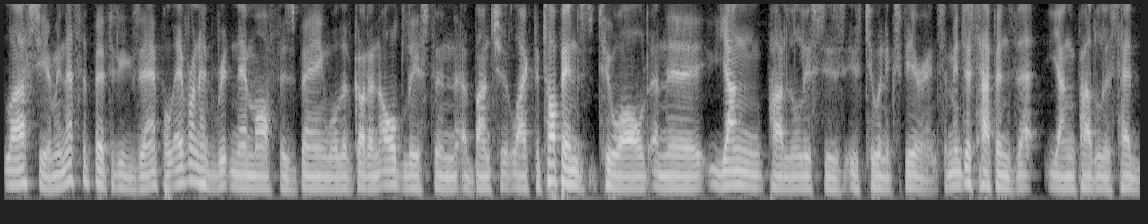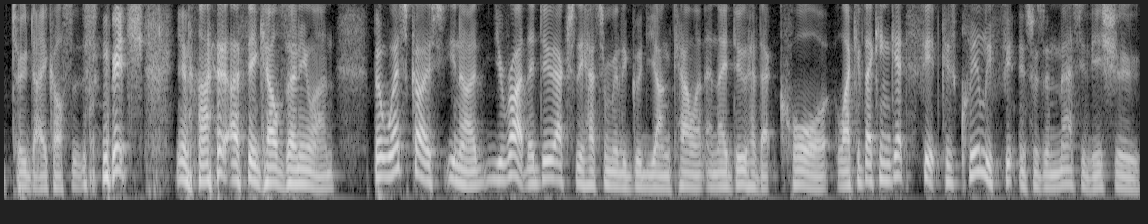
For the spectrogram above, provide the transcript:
last year. I mean, that's the perfect example. Everyone had written them off as being, well, they've got an old list and a bunch of like the top end's too old and the young part of the list is is too inexperienced. I mean, it just happens that young part of the list had two Daicoses, which, you know, I think helps anyone. But West Coast, you know, you're right. They do actually have some really good young talent and they do have that core. Like if they can get fit, because clearly fitness was a massive issue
